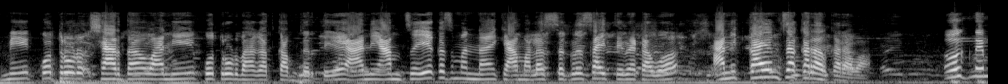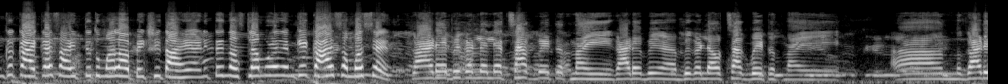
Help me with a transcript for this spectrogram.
मी कोथरूड शारदा वाणी कोथरूड भागात काम करते. आणि आमचं एकच म्हणणं आहे की आम्हाला सगळं साहित्य भेटावं आणि कायमचा करार करावा. अ, नेमकं काय काय साहित्य तुम्हाला अपेक्षित आहे आणि ते नसल्यामुळे नेमके काय समस्या आहेत? गाड्या बिघडलेल्या चाक भेटत नाही. गाड्या बि- बिघडल्यावर चाक भेटत नाही. अन् गाडी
